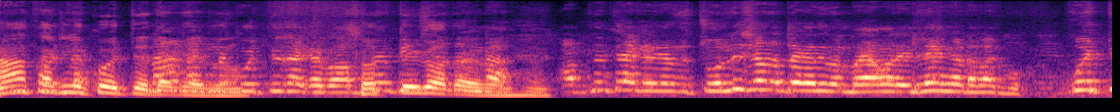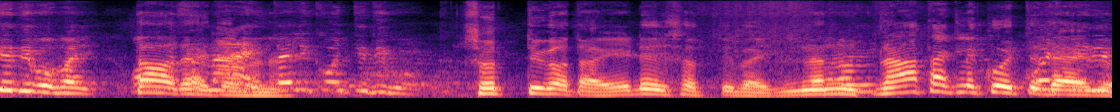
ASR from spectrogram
না, থাকলে কইতে দেখাইবে। কইতে দেখাইবো। সত্যি কথা হ্যাঁ। আপনি দেখা গেছে চল্লিশ হাজার টাকা দিবেন ভাই আমার এই লেহেঙ্গাটা লাগবো। কইতে দিব ভাই। তাও দেখাইতে কইতে দিব। সত্যি কথা এটাই সত্যি ভাই। না- থাকলে কইতে দেখাইবে।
